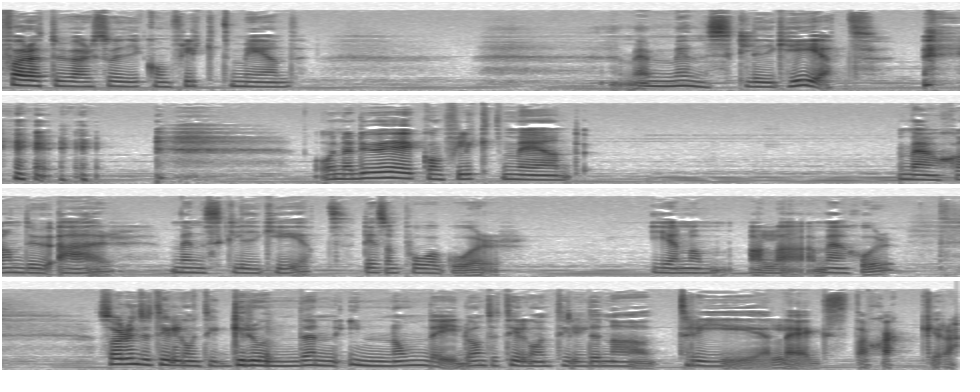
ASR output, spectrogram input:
För att du är så i konflikt med, med mänsklighet. Och när du är i konflikt med människan du är, mänsklighet, det som pågår genom alla människor, så har du inte tillgång till grunden inom dig. Du har inte tillgång till dina tre lägsta chakra.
